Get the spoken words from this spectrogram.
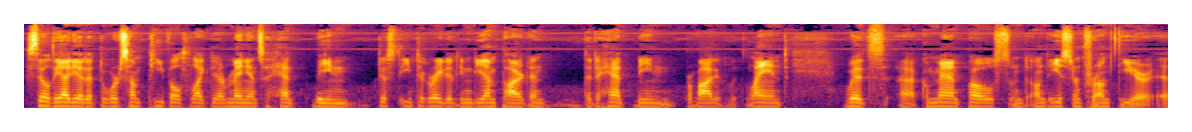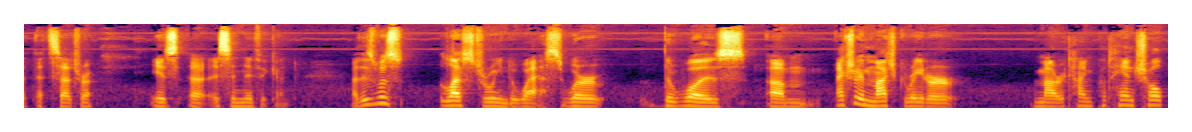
still the idea that there were some peoples like the Armenians had been just integrated in the empire and that they had been provided with land, with uh, command posts on, on, the eastern frontier, etc., is, uh, is significant. Uh, this was less true in the west, where there was um, actually a much greater maritime potential.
